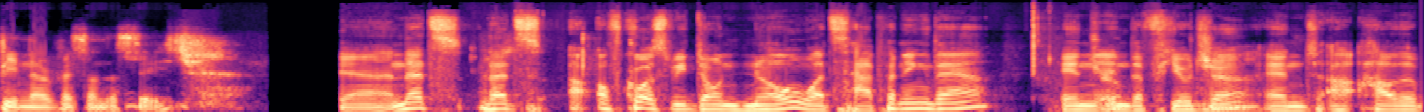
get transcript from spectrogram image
be nervous on the stage. Yeah, and that's that's uh, of course we don't know what's happening there in True. in the future Mhm. and uh, how the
